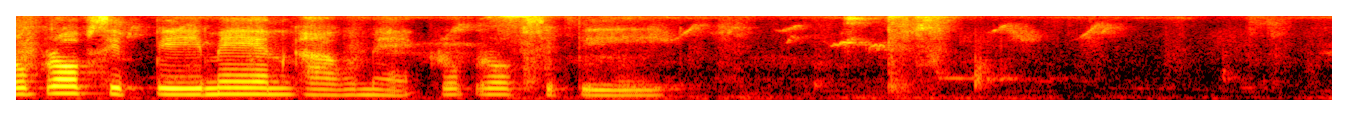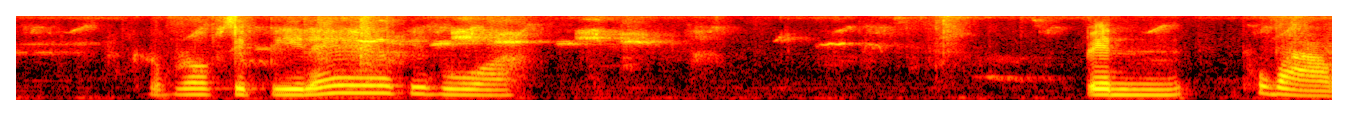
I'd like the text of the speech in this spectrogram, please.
รบรอบสิบปีเมนค่ะคุณแม่ครบรอบสิบปีครบรอบสิบปีแล้วพี่บัว เป็นผู้บ่าว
